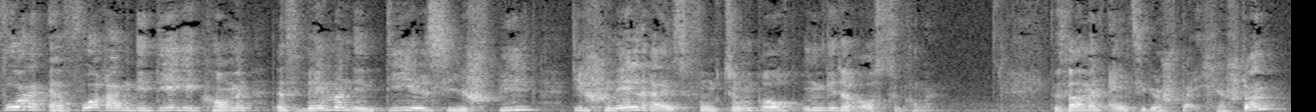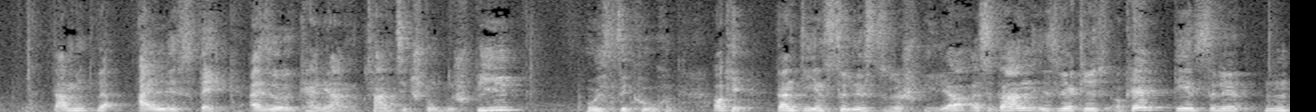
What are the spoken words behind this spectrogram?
vor hervorragende Idee gekommen, dass wenn man den DLC spielt, die Schnellreisefunktion braucht, um wieder rauszukommen. Das war mein einziger Speicherstand. Damit wäre alles weg. Also keine Ahnung, 20 Stunden Spiel, Pustekuchen. Okay, dann deinstallierst du das Spiel, ja? Also dann ist wirklich, okay, deinstalliert. Hm.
